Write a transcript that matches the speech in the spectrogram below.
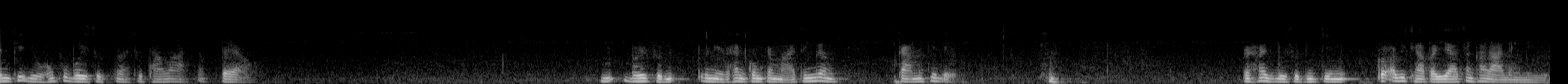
เป็นที่อยู่ของผู้บริสุทธิ์สุทธาวาสแปลวบริสุทธิ์ตัวนี้ท่านคงจะหมายถึงเรื่องการไม่คิดเด็กแต่ให้บริสุทธิ์จริงๆ ก็อวิชชาปัญญาสังขารายังมีอยู่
